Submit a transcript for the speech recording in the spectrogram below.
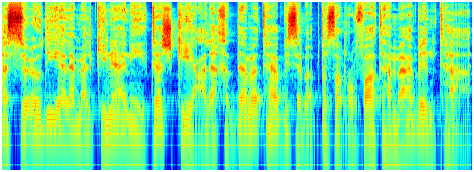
السعودية لما الكناني تشكي على خدامتها بسبب تصرفاتها مع بنتها.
